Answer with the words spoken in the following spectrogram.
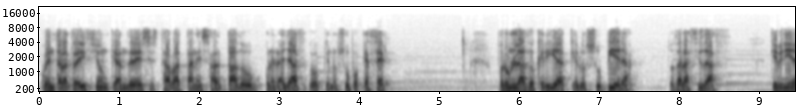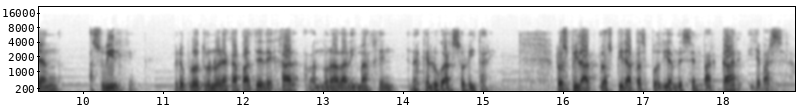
Cuenta la tradición que Andrés estaba tan exaltado con el hallazgo que no supo qué hacer. Por un lado quería que lo supiera toda la ciudad, que vinieran a su Virgen, pero por otro no era capaz de dejar abandonada la imagen en aquel lugar solitario. Los, piratas podrían desembarcar y llevársela.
